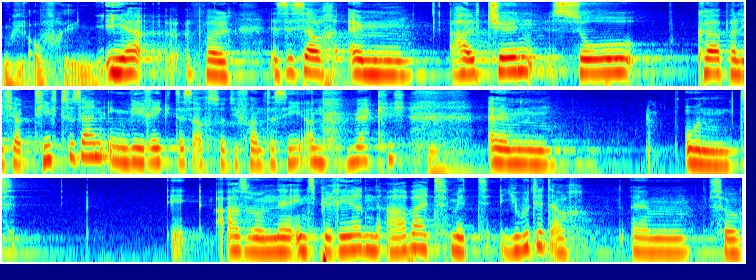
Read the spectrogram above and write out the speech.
irgendwie aufregend. Ja, voll. Es ist auch ähm, halt schön, so körperlich aktiv zu sein. Irgendwie regt das auch so die Fantasie an, merke ich. Ja. Ähm, und äh, also eine inspirierende Arbeit mit Judith auch ähm, so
